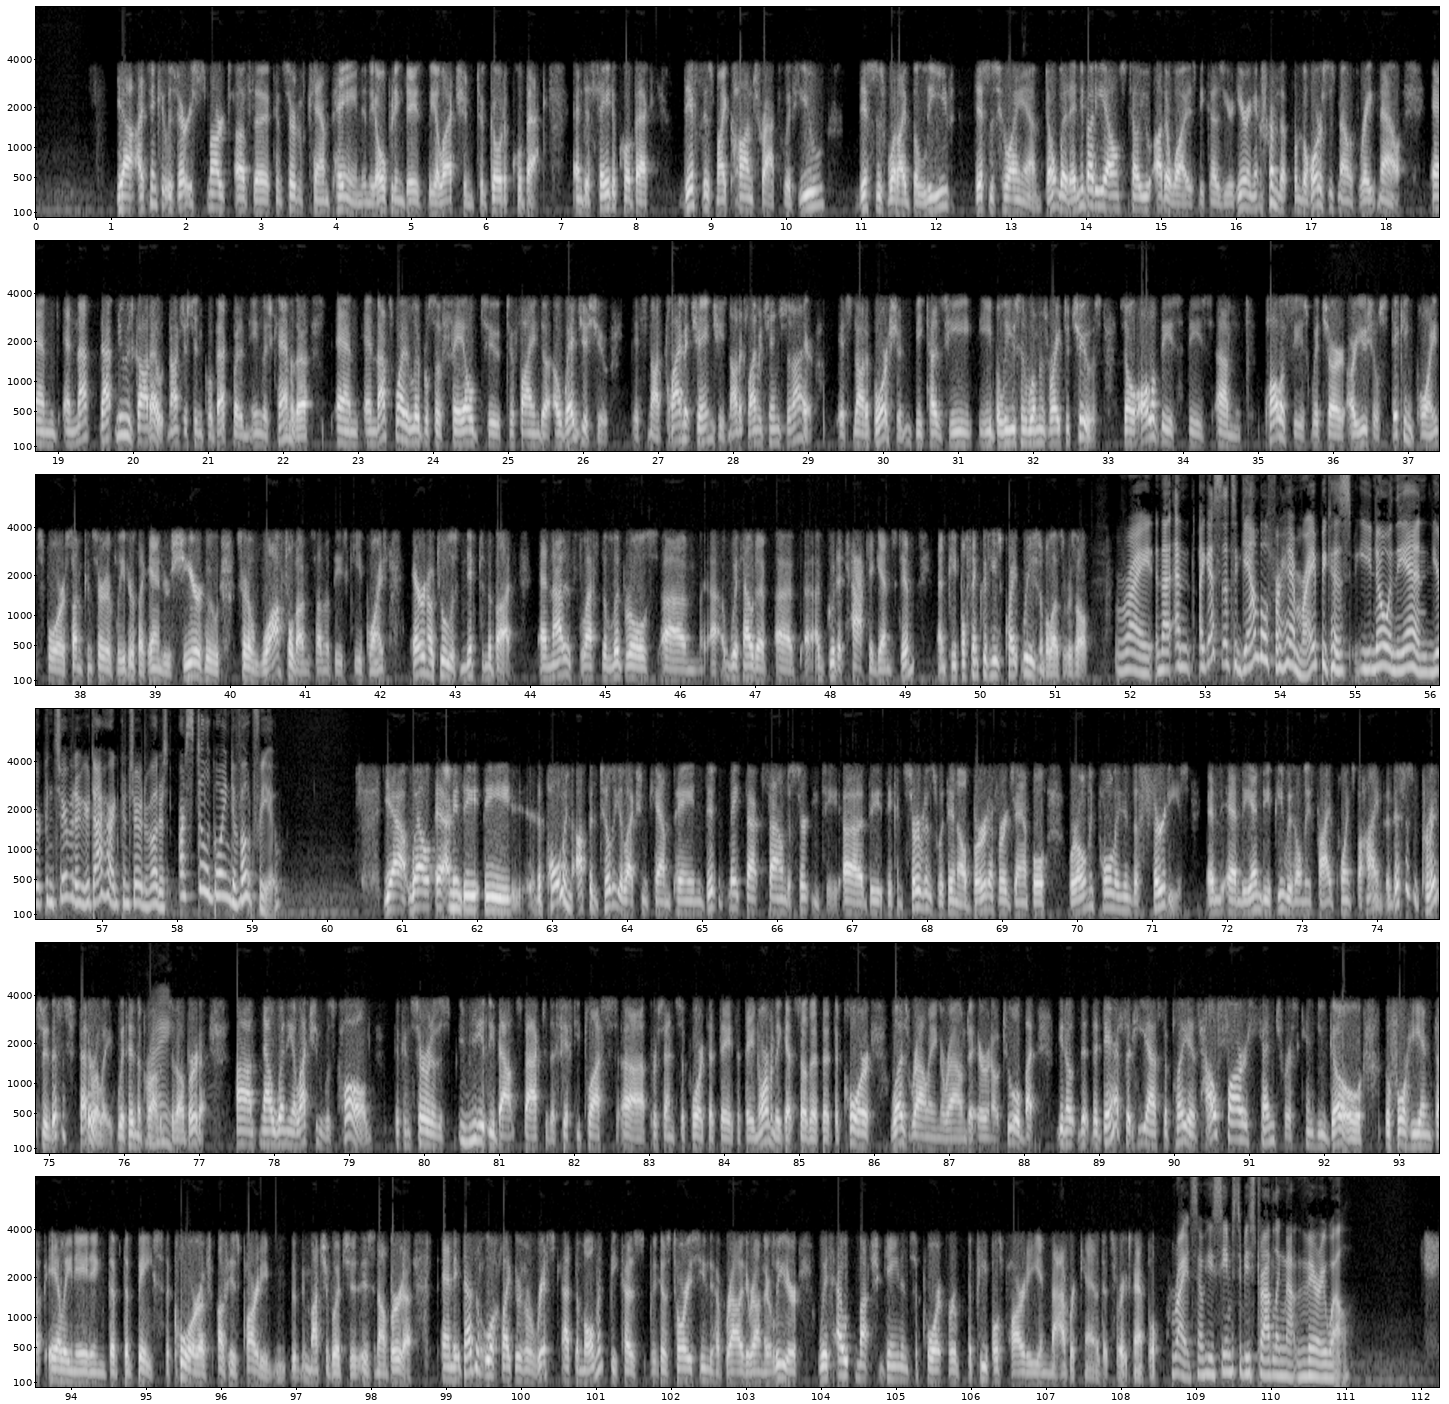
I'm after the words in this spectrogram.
Yeah, I think it was very smart of the Conservative campaign in the opening days of the election to go to Quebec and to say to Quebec, this is my contract with you. This is what I believe. This is who I am. Don't let anybody else tell you otherwise because you're hearing it from the from the horse's mouth right now. And and that that news got out not just in Quebec but in English Canada. And and that's why the Liberals have failed to to find a, a wedge issue. It's not climate change. He's not a climate change denier. It's not abortion because he, he believes in women's right to choose. So all of these these um, policies, which are, are usual sticking points for some conservative leaders like Andrew Scheer, who sort of waffled on some of these key points, Erin O'Toole is nipped in the bud. And that has left the Liberals um, uh, without a, a, a good attack against him. And people think that he's quite reasonable as a result. Right. And that and I guess that's a gamble for him, right? Because you know in the end your conservative, your diehard conservative voters are still going to vote for you. Yeah, well, I mean, the, the the polling up until the election campaign didn't make that sound a certainty. Uh, the the conservatives within Alberta, for example, were only polling in the 30s, and and the NDP was only five points behind. This isn't provincially; this is federally within the province right. of Alberta. Uh, now, when the election was called, the Conservatives immediately bounced back to the 50 plus uh, percent support that they that they normally get. So that the, the core was rallying around Erin O'Toole. But you know, the, the dance that he has to play is how far centrist can he go before he ends up alienating the the base, the core of of his party, much of which is, is in Alberta. And it doesn't look like there's a risk at the moment because because Tories seem to have rallied around their leader without much gain in support for the People's Party and Maverick candidates, for example. Right. So he seems to be straddling that very well.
